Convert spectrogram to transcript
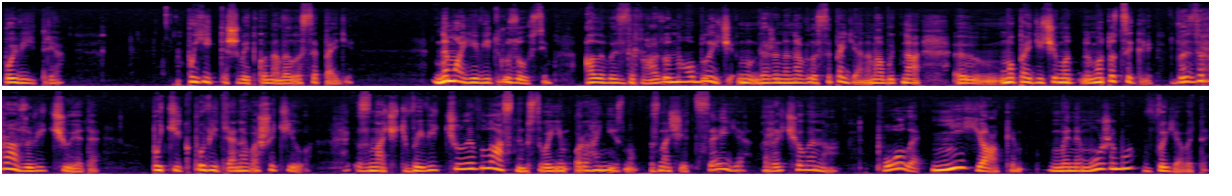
повітря. Поїдьте швидко на велосипеді. Немає вітру зовсім, але ви зразу на обличчі, ну, навіть не на велосипеді, а мабуть, на е, мопеді чи мотоциклі, ви зразу відчуєте потік повітря на ваше тіло. Значить, ви відчули власним своїм організмом. Значить, це є речовина. Поле ніяким ми не можемо виявити.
